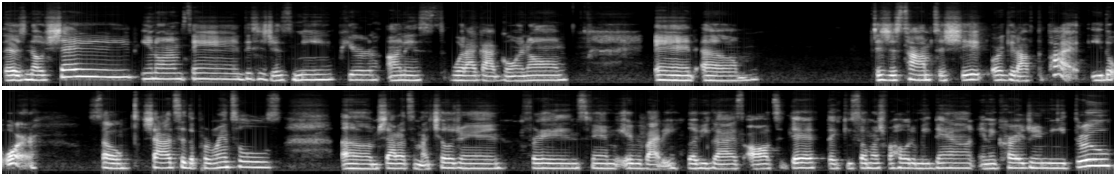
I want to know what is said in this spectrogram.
There's no shade, you know what I'm saying? This is just me, pure, honest, what I got going on. And um it's just time to shit or get off the pot, either or. So shout out to the parentals. Um, shout out to my children, friends, family, everybody. Love you guys all to death. Thank you so much for holding me down and encouraging me through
